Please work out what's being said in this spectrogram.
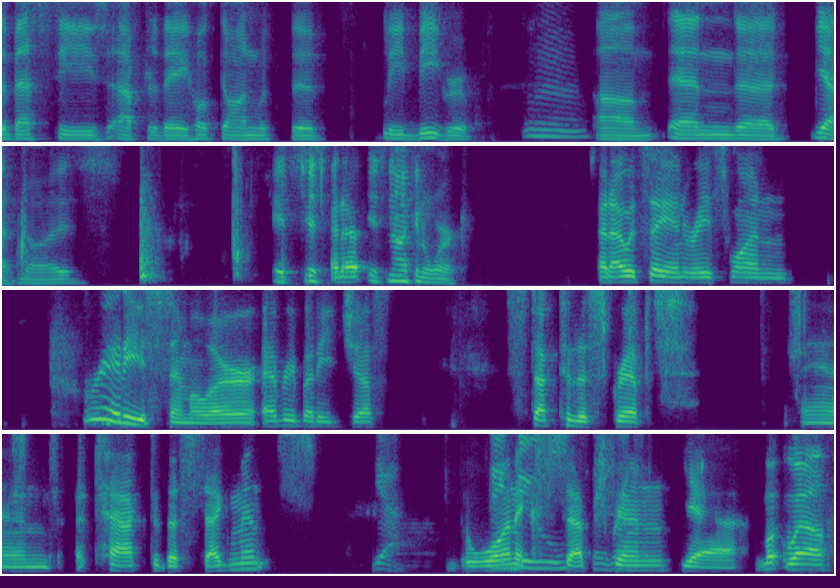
the best seas after they hooked on with the lead B group. Mm, Um, and uh, yeah, no, it's it's just And I- it's not going to work. And I would say in race one, pretty similar. Everybody just stuck to the script and attacked the segments. yeah. The one knew they read exception, yeah. But- Well,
